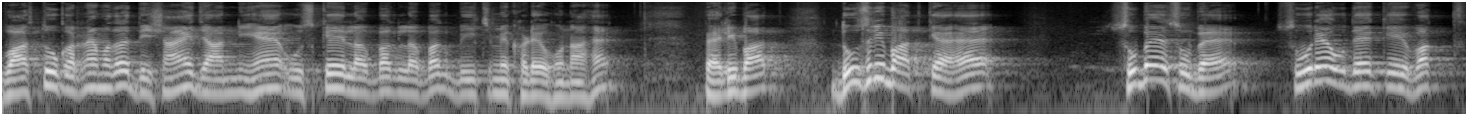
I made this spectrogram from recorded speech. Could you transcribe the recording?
वास्तु करना है मतलब दिशाएँ जाननी है, उसके लगभग लगभग बीच में खड़े होना है। पहली बात। दूसरी बात क्या है? सुबह सुबह सूर्य उदय के वक्त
